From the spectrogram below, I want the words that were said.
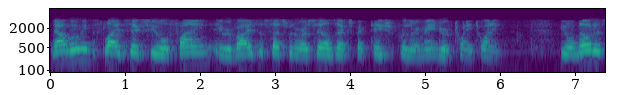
Now, moving to slide six, you will find a revised assessment of our sales expectation for the remainder of 2020. You will notice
